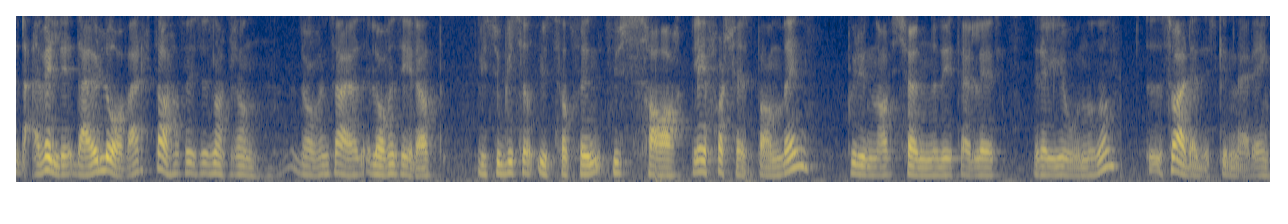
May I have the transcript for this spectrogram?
Det er, veldig, det er jo lovverk, da. Altså hvis du snakker sånn loven, så jo, loven sier at hvis du blir så utsatt for en usaklig forskjellsbehandling pga. kjønnet ditt eller religion og sånn, så er det diskriminering.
